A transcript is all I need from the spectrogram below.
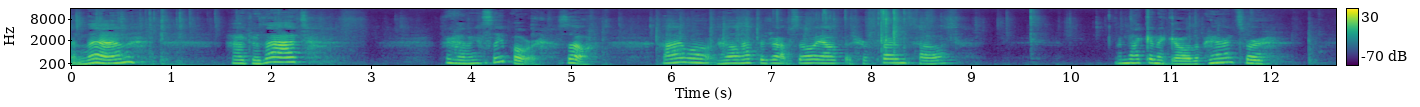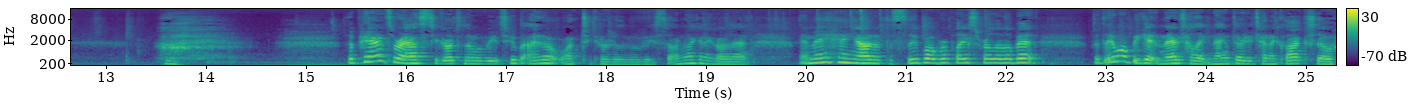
And then, after that, they're having a sleepover. So, I won't, I'll have to drop Zoe off at her friend's house. I'm not gonna go. The parents were, the parents were asked to go to the movie too, but I don't want to go to the movie, so I'm not gonna go to that. I may hang out at the sleepover place for a little bit, but they won't be getting there till like 9 30, 10 o'clock, so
